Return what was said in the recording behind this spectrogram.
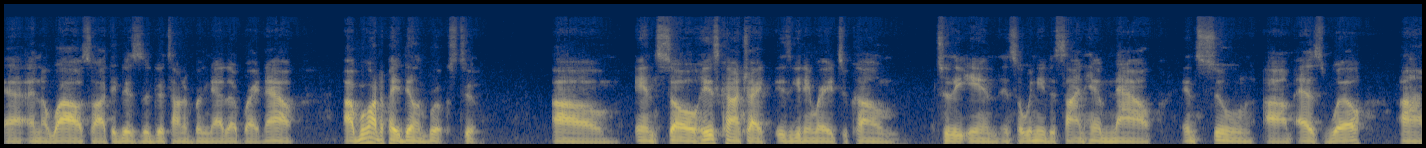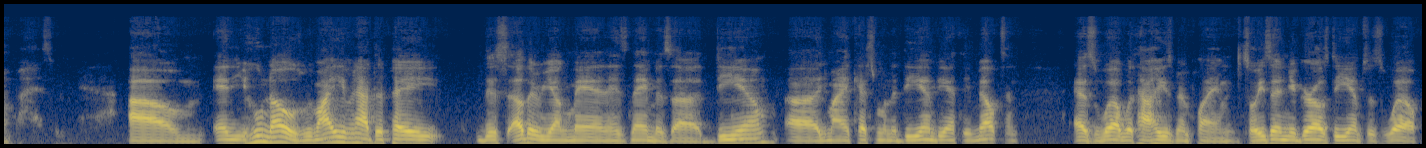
in a while, so I think this is a good time to bring that up right now. Uh, we're going to pay Dillon Brooks too, um, and so his contract is getting ready to come to the end, and so we need to sign him now and soon um, as well. Um, um, and who knows, we might even have to pay this other young man. His name is uh, DM. Uh, you might catch him on the DM, De'Anthony Melton, as well with how he's been playing. So he's in your girls' DMs as well.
